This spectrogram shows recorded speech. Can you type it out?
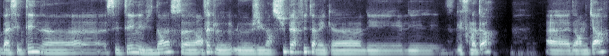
bah, c'était une euh, c'était une évidence. Euh, en fait, le, j'ai eu un super fit avec les, les, les, fondateurs d'Ornicar.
